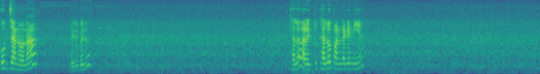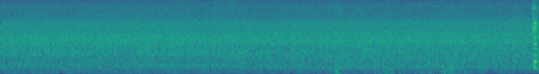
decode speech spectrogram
খুব জানো না? বেরু বেরু। খেলো আর একটু খেলো পান্ডাকে নিয়ে। টুক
